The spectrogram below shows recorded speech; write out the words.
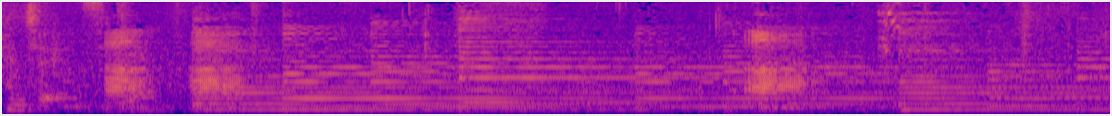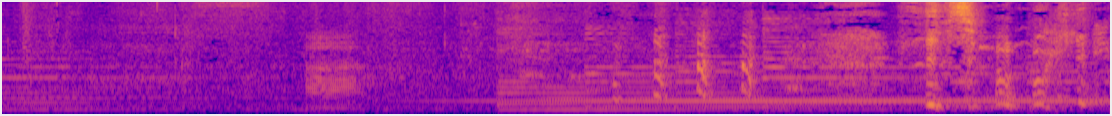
현재 연습. 아, 아. 아. 아. 이종욱이.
